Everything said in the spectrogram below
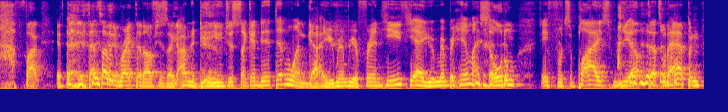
Ah, fuck. If, that, if that's how they write that off, she's like, I'm gonna do you just like I did that one guy. You remember your friend Heath? Yeah, you remember him? I sold him for supplies. Yep, that's what happened.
